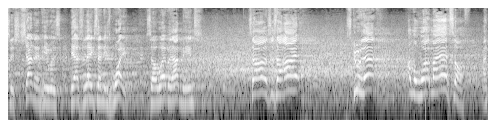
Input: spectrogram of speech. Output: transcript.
to Shannon, he was. He has legs and he's white. So whatever that means. So I was just like, all right, screw that. I'm gonna work my ass off, and,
